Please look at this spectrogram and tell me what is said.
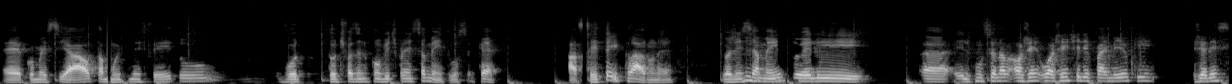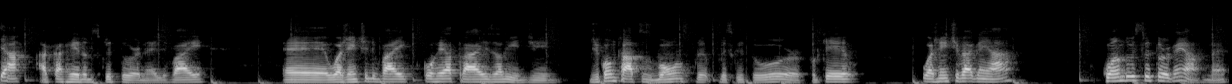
é, comercial, tá muito bem feito, vou, tô te fazendo convite para agenciamento, você quer? Aceitei, claro, né? O agenciamento, uhum. ele, uh, ele funciona, o agente, ele vai meio que gerenciar a carreira do escritor, né? Ele vai, é, o agente ele vai correr atrás ali de de contratos bons para o escritor, porque o agente vai ganhar quando o escritor ganhar, né?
